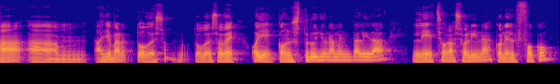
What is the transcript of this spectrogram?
a, llevar todo eso, todo eso de, oye, construye una mentalidad, le echo gasolina con el foco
